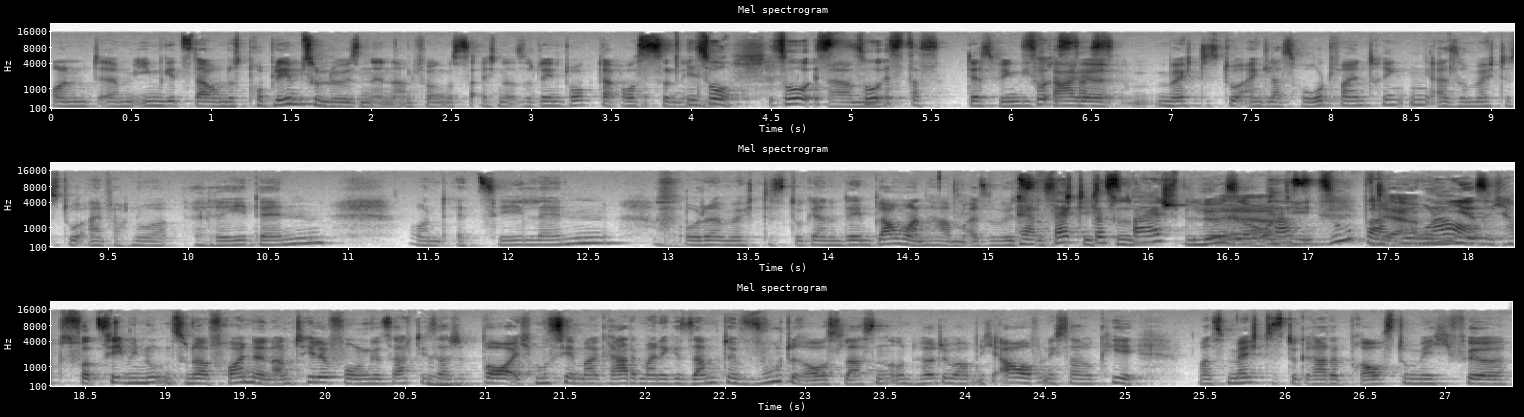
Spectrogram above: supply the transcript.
und ähm, ihm geht es darum, das Problem zu lösen, in Anführungszeichen, also den Druck daraus zu nehmen. So, so, ist, ähm, so ist das. Deswegen die so Frage, möchtest du ein Glas Rotwein trinken? Also möchtest du einfach nur reden und erzählen? Oder möchtest du gerne den Blaumann haben? Also willst du, dass ich dich Beispiel. löse? Ja. Und die, super, die Ironie genau. ist, ich habe es vor zehn Minuten zu einer Freundin am Telefon gesagt, die mhm. sagte, boah, ich muss hier mal gerade meine gesamte Wut rauslassen und hört überhaupt nicht auf. Und ich sage, okay, was möchtest du gerade? Brauchst du mich für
